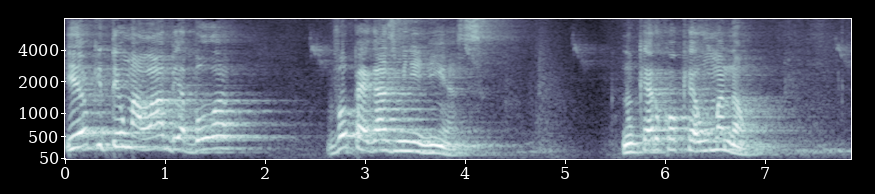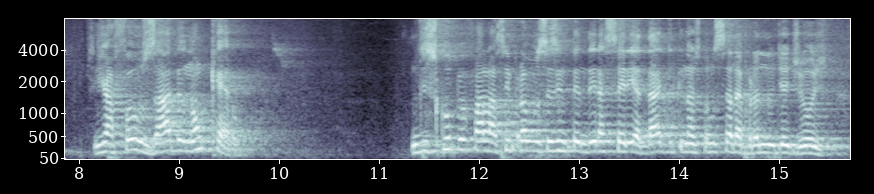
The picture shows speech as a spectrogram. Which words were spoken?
E eu que tenho uma lábia boa, vou pegar as menininhas. Não quero qualquer uma, não. Se já foi usada, eu não quero. Desculpe eu falar assim para vocês entenderem a seriedade do que nós estamos celebrando no dia de hoje.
